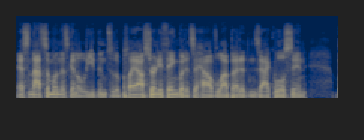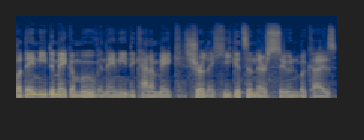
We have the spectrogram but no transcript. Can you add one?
that's not someone that's going to lead them to the playoffs or anything, but it's a hell of a lot better than Zach Wilson. But they need to make a move and they need to kind of make sure that he gets in there soon because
